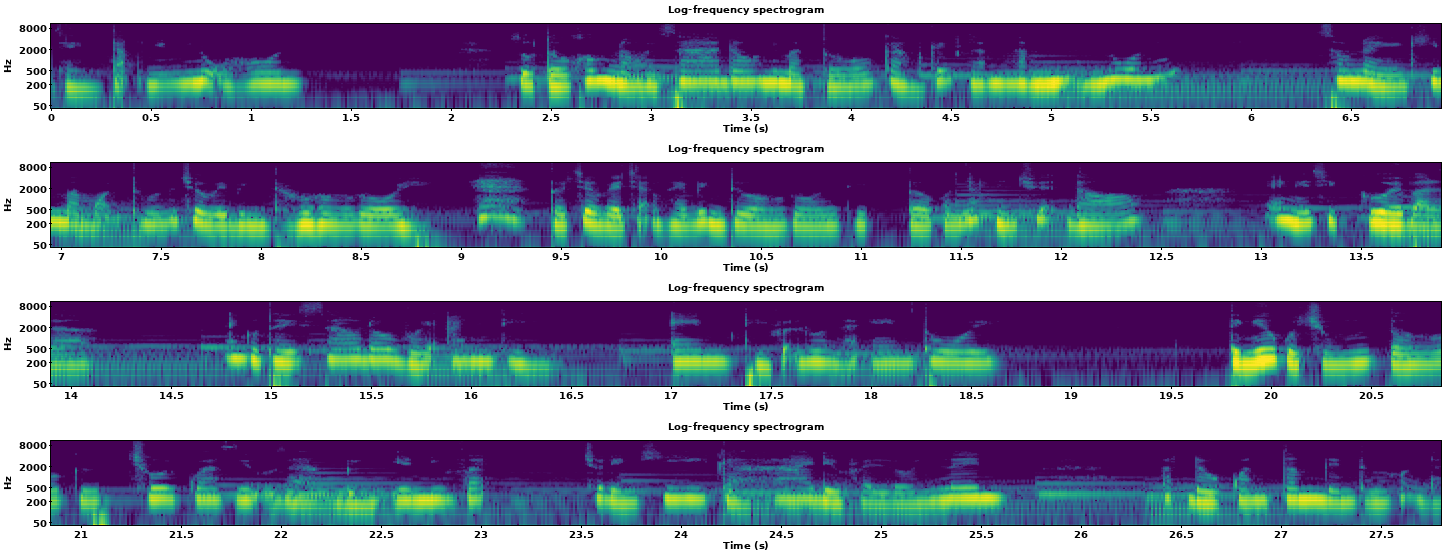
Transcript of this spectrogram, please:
dành tặng những nụ hôn. Dù tớ không nói ra đâu nhưng mà tớ cảm kích lắm lắm, lắm luôn ý. Sau này khi mà mọi thứ nó trở về bình thường rồi tớ trở về trạng thái bình thường rồi thì tớ có nhắc đến chuyện đó. Anh ấy chỉ cười bảo là anh có thấy sao đâu với anh thì em thì vẫn luôn là em thôi. Tình yêu của chúng tớ cứ trôi qua dịu dàng, bình yên như vậy, cho đến khi cả hai đều phải lớn lên, bắt đầu quan tâm đến thứ gọi là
